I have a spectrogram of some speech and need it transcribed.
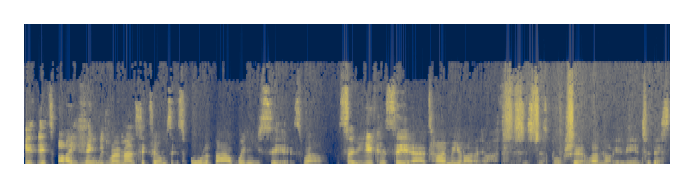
It, it's. I think with romantic films, it's all about when you see it as well. So you can see it at a time where you're like, "Oh, this is just bullshit. Well, I'm not really into this."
